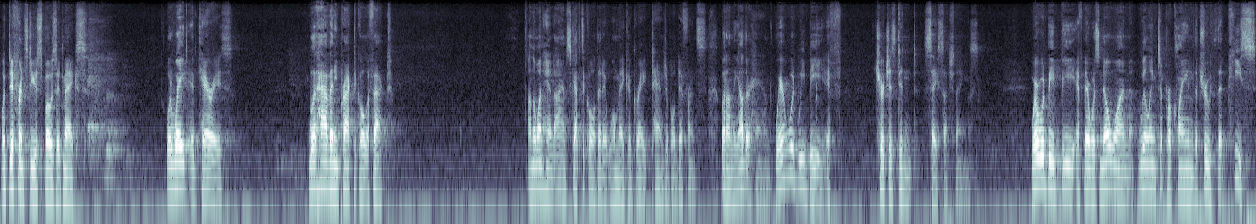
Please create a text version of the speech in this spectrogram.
what difference do you suppose it makes? What weight it carries. Will it have any practical effect? On the one hand, I am skeptical that it will make a great tangible difference. But on the other hand, where would we be if churches didn't say such things? Where would we be if there was no one willing to proclaim the truth that peace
